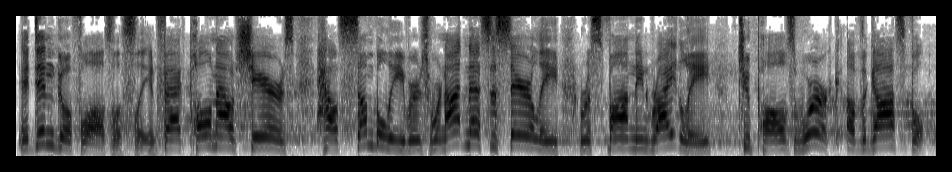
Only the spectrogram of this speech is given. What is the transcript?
It didn't go flawlessly. In fact, Paul now shares how some believers were not necessarily responding rightly to Paul's work of the gospel.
